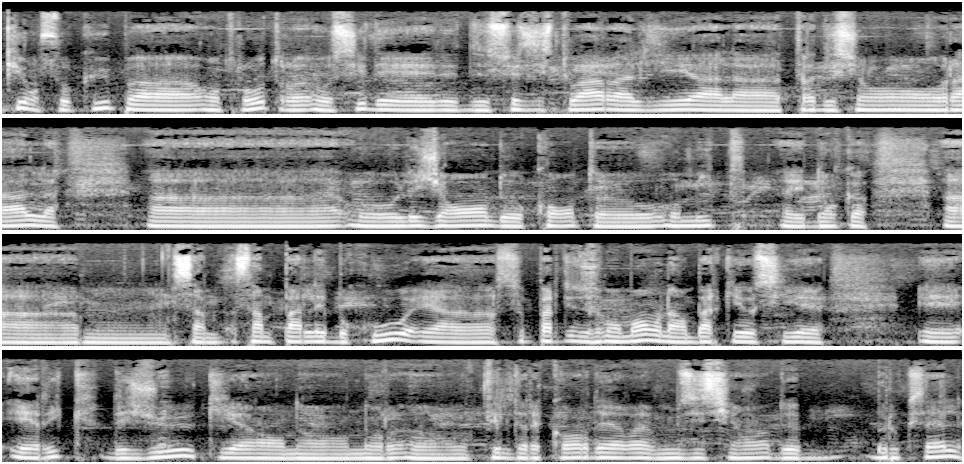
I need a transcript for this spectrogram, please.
qui on s'occupe entre autres aussi de, ces histoires liées à la tradition orale aux légendes aux contes aux, mythes. Et donc ça, me parlait beaucoup à partir de ce moment, on a embarqué aussi euh, Eric Desjeux, qui est un, un, field recorder, musicien de Bruxelles,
